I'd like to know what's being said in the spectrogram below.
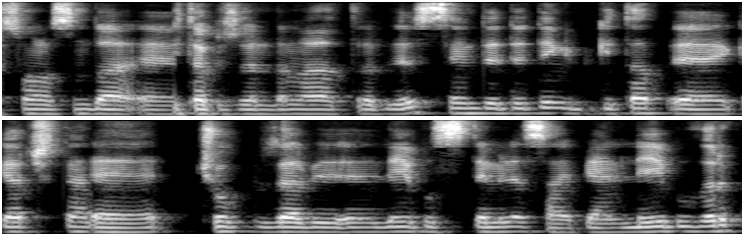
sonrasında e, GitHub üzerinden arattırabiliriz. Senin de dediğin gibi GitHub gerçekten çok güzel bir label sistemine sahip. Yani label'ları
